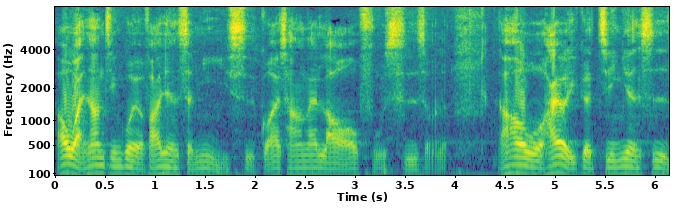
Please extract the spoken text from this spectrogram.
然后晚上经过有发现神秘仪式，国外常常在捞浮尸什么的。然后我还有一个经验是，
